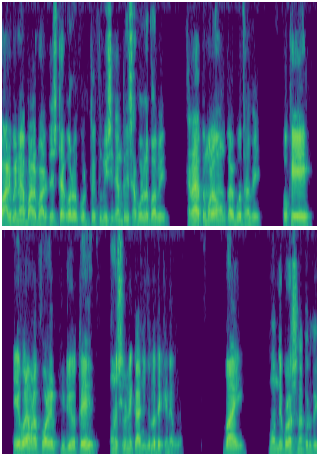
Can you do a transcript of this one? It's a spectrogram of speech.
পারবে না, বারবার চেষ্টা করো করতে, তুমি সেখান থেকে সাফল্য পাবে। হ্যাঁ তোমার অহংকার বোধ হবে। ওকে, এবার আমরা পরের ভিডিওতে অনুশীলনী কাজগুলো দেখে নেব। বাই মন দিয়ে পড়াশোনা করবে।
